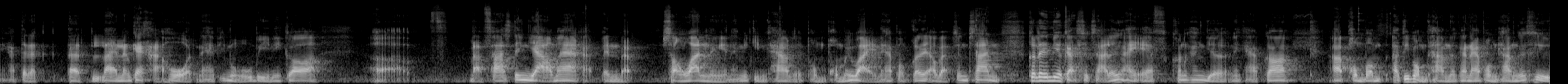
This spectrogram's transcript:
นะครับแต่แต่รายนั้นแกขาโหดนะพี่หมูอุกบีนี่ก็แบบฟาสติ้งยาวมากอะเป็นแบบ 2 วันอะไรเงี้ยนะไม่กินข้าวเลยผมผมไม่ไหวนะครับผมก็เลยเอาแบบสั้นๆ ก็เลยมีโอกาสศึกษาเรื่อง IF ค่อนข้างเยอะนะครับก็ผมผมเอาที่ผมทำแล้วกันนะผมทำก็คือ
